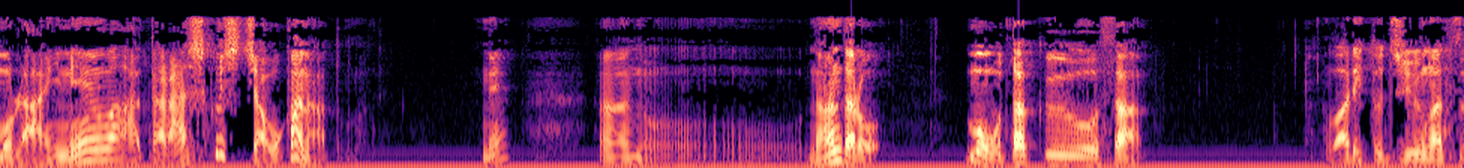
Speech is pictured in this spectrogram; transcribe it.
もう来年は新しくしちゃおうかなと思って。ね。あのなんだろう。もうオタクをさ、割と10月、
